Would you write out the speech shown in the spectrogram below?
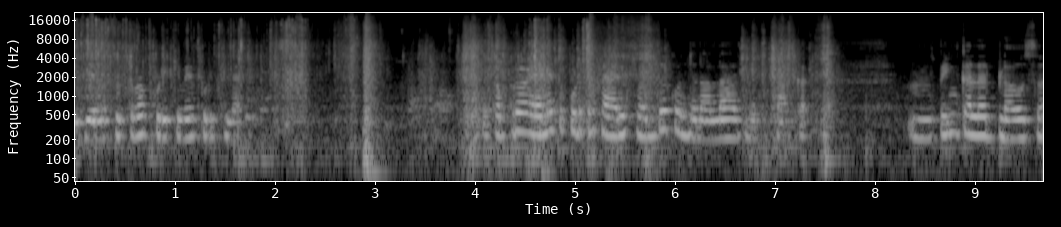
இது எனக்கு சுத்தமாக பிடிக்கவே பிடிக்கல. அதுக்கப்புறம் எனக்கு கொடுத்த சாரீஸ் வந்து கொஞ்சம் நல்லா இருந்துச்சு பார்க்க. பிங்க் கலர் ப்ளவுஸு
